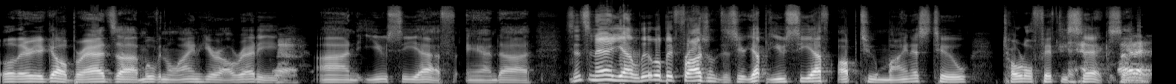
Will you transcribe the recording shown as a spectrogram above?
well, there you go. Brad's uh, moving the line here already yeah. on UCF. And uh, Cincinnati, yeah, a little bit fraudulent this year. Yep, UCF up to minus two, total 56. so.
